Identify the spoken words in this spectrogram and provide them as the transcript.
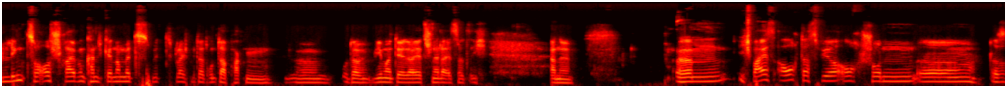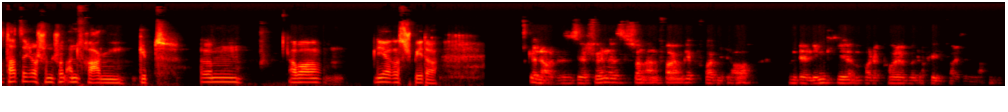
Link zur Ausschreibung kann ich gerne mit, mit gleich mit darunter packen. Äh, oder jemand, der da jetzt schneller ist als ich. Gerne. Ähm, ich weiß auch, dass wir auch schon, äh, dass es tatsächlich auch schon, schon Anfragen gibt. Ähm, aber Näheres später. Genau, das ist sehr schön, dass es schon Anfragen gibt, freut mich auch. Und der Link hier im Protokoll wird auf jeden Fall Sinn machen.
